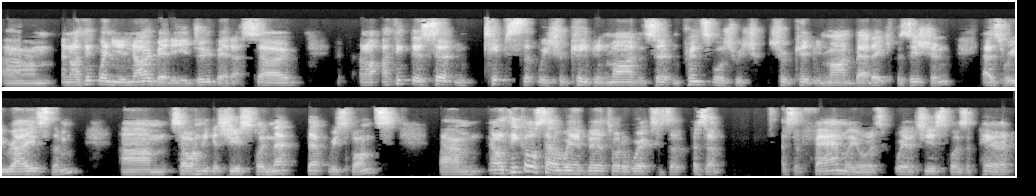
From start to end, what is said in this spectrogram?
Um, and I think when you know better, you do better. So, I think there's certain tips that we should keep in mind and certain principles we sh- should keep in mind about each position as we raise them. Um, so I think it's useful in that that response. Um, and I think also where birth order works as a as a as a family or as, where it's useful as a parent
